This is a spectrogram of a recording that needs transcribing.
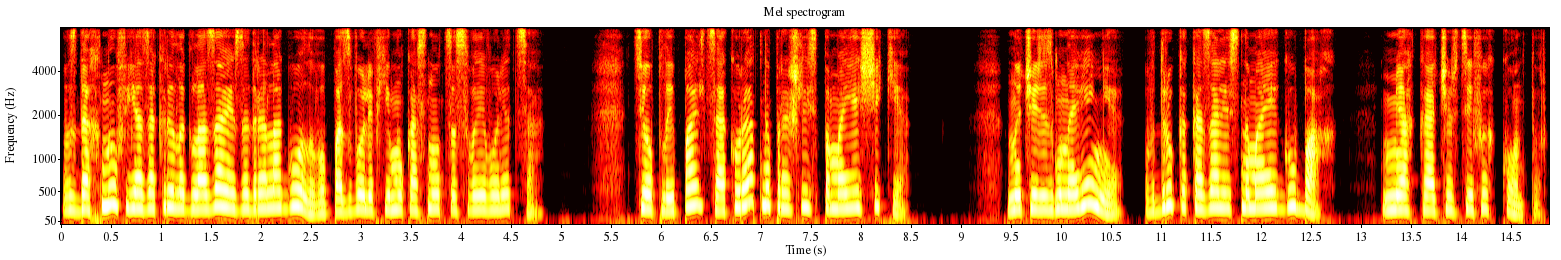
Вздохнув, я закрыла глаза и задрала голову, позволив ему коснуться своего лица. Теплые пальцы аккуратно прошлись по моей щеке. Но через мгновение вдруг оказались на моих губах, мягко очертив их контур.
